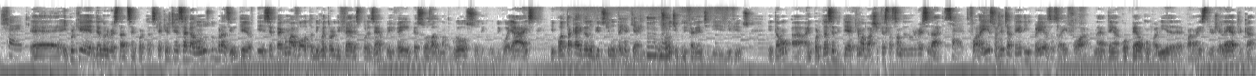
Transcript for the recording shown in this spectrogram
Certo. É, e por que dentro da universidade isso é importante? Porque aqui a gente recebe alunos do Brasil inteiro. E você pega uma volta de um retorno de férias, por exemplo, e vem pessoas lá de Mato Grosso, de, de Goiás, e pode estar carregando vírus que não tem aqui ainda. Um só um tipo diferente de, de vírus. Então, a, a importância de ter aqui uma baixa infestação dentro da universidade. Certo. Fora isso, a gente atende empresas aí fora, né? Tem a Copel, Companhia Paranaense de Energia Elétrica,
